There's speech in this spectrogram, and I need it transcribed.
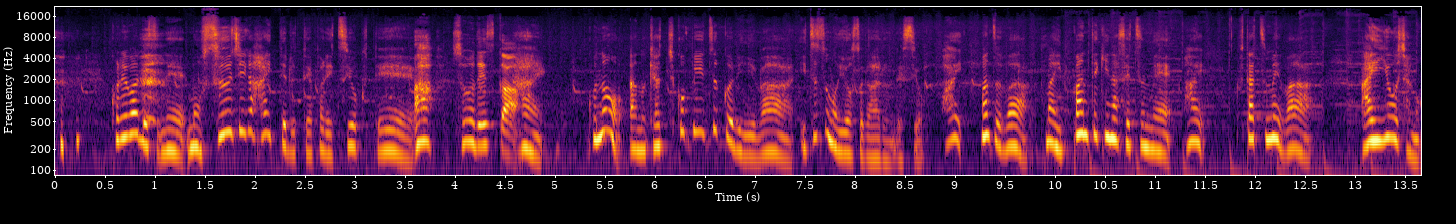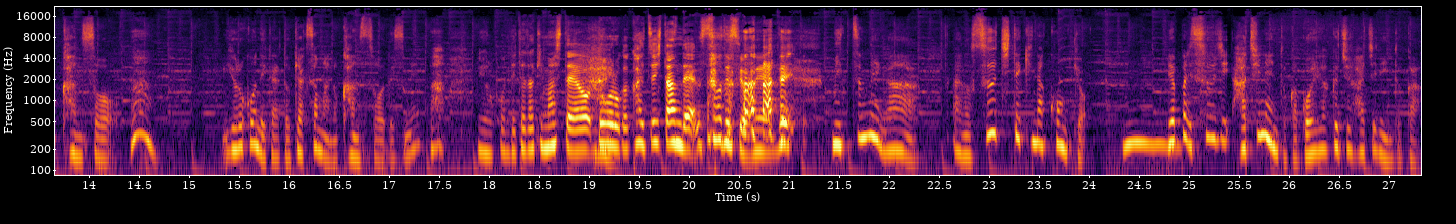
これはですねもう数字が入ってるってやっぱり強くて、あ、そうですか。はい。このあのキャッチコピー作りには5つの要素があるんですよ。はい、まずはまあ一般的な説明、はい、2つ目は愛用者の感想。うん、喜んでいただいたお客様の感想ですね。喜んでいただきましたよ。い道路が開通したんで。そうですよね。はいで、三つ目があの数値的な根拠。やっぱり数字8年とか518人とか、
